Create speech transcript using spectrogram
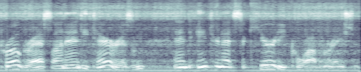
progress on anti-terrorism and internet security cooperation.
